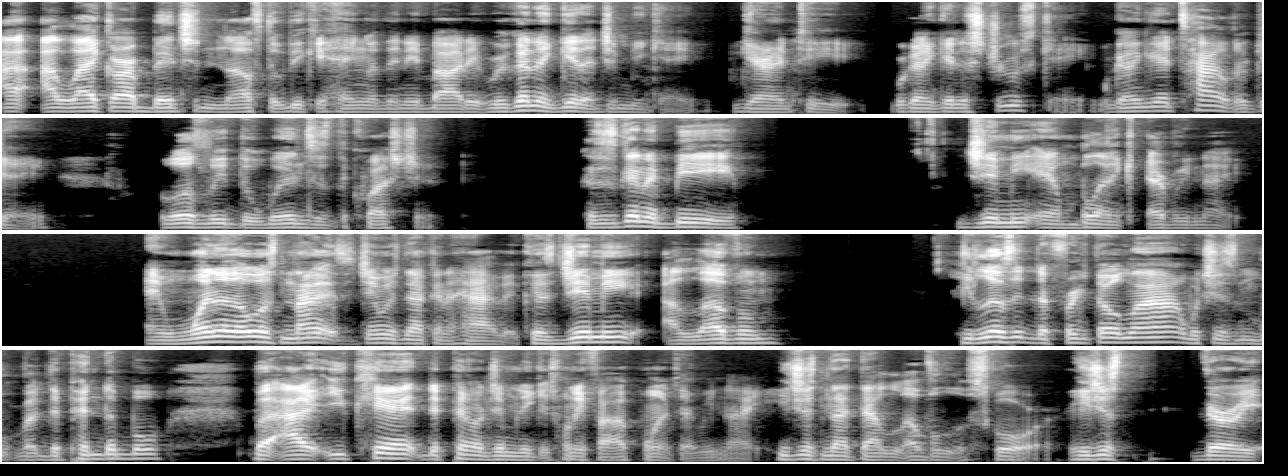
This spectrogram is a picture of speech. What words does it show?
I, I like our bench enough that we can hang with anybody. We're gonna get a Jimmy game, guaranteed. We're gonna get a Strus game. We're gonna get a Tyler game. Will those lead to wins is the question. Because it's gonna be Jimmy and blank every night. And one of those nights, Jimmy's not gonna have it. Because Jimmy, I love him. He lives at the free throw line, which is uh, dependable. But I you can't depend on Jimmy to get 25 points every night. He's just not that level of scorer. He's just very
